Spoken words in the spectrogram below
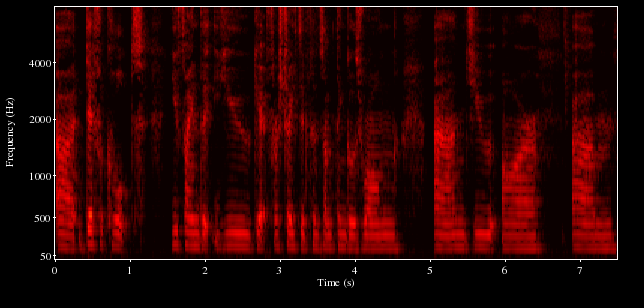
uh, difficult, you find that you get frustrated when something goes wrong and you are um,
